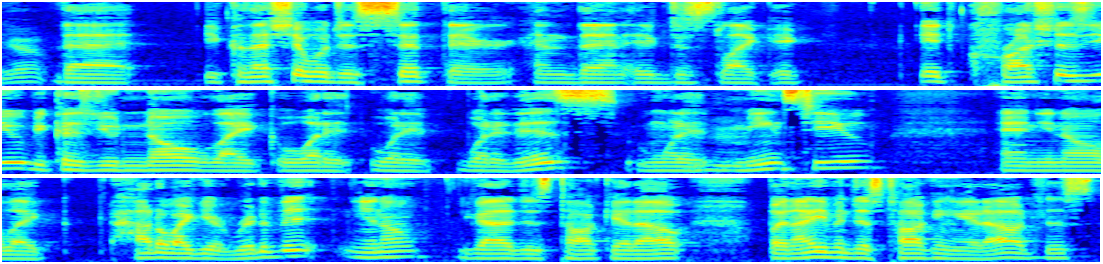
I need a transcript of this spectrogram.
Yeah. that because that shit would just sit there and then it just like it it crushes you because you know like what it what it what it is what it mm-hmm. means to you and you know like how do i get rid of it you know you gotta just talk it out but not even just talking it out just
